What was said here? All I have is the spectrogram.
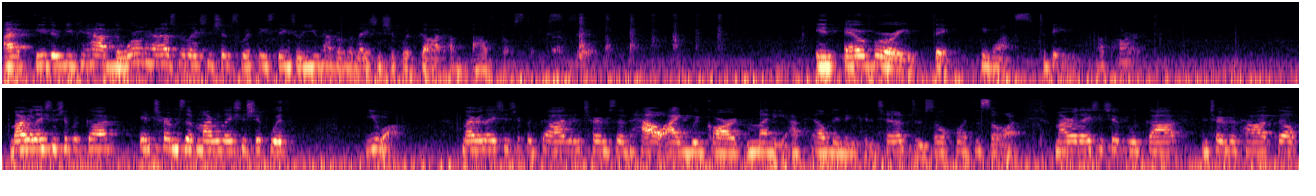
I have either you can have the world has relationships with these things, or you have a relationship with God about those things. That's it. In everything, He wants to be a part. My relationship with God, in terms of my relationship with you all my relationship with God in terms of how I regard money. I've held it in contempt and so forth and so on. My relationship with God in terms of how I felt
